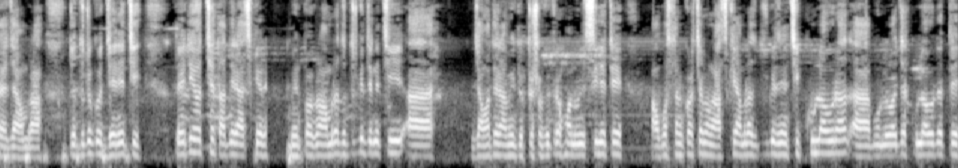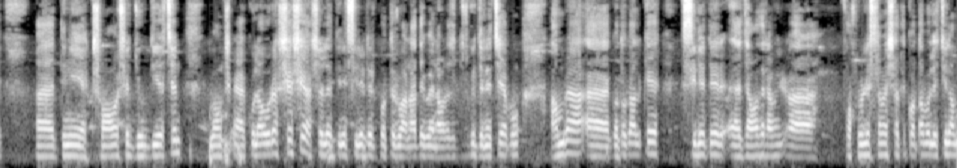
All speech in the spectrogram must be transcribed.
হয়ে যায়। আমরা যতটুকু জেনেছি, তো এটি হচ্ছে তাদের আজকের মেন প্রোগ্রাম আমরা যতটুকু জেনেছি জামাতের আমি ডক্টর শফিক রহমান, উনি সিলেটে অবস্থান করছে এবং আজকে আমরা যতটুকু জেনেছি কুলাউড়া মৌলবাজার কুলাউড়াতে আহ, তিনি এক সমাবেশে যোগ দিয়েছেন এবং কুলাউড়া শেষে আসলে তিনি সিলেটের পথে রওনা দেবেন আমরা যতটুকু জেনেছি এবং আমরা গতকালকে সিলেটের জামাতের আমি ফখরুল ইসলামের সাথে কথা বলেছিলাম।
